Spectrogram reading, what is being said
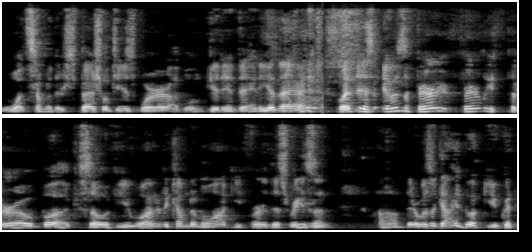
what some of their specialties were. I won't get into any of that, but it was a very fairly thorough book. So if you wanted to come to Milwaukee for this reason, um, there was a guidebook you could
